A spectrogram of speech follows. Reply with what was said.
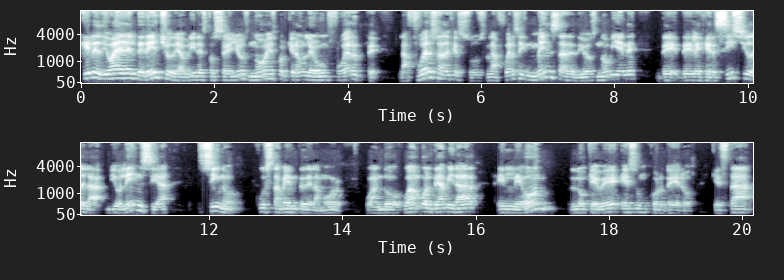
¿qué le dio a él el derecho de abrir estos sellos? No es porque era un león fuerte. La fuerza de Jesús, la fuerza inmensa de Dios no viene del ejercicio de la violencia, sino justamente del amor. Cuando Juan voltea a mirar el león, lo que ve es un cordero que está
